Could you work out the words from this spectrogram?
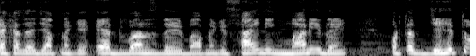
দেখা যায় যে আপনাকে অ্যাডভান্স দেয় বা আপনাকে সাইনিং মানি দেয়। অর্থাৎ যেহেতু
